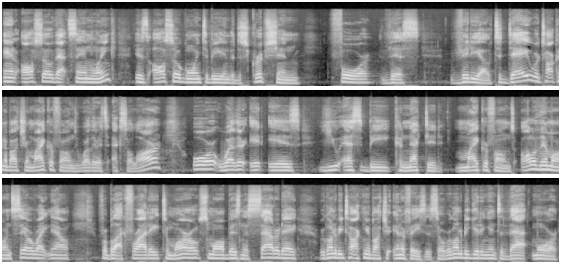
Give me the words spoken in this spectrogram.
And also, that same link is also going to be in the description for this video. Today, we're talking about your microphones, whether it's XLR or whether it is USB connected microphones. All of them are on sale right now for Black Friday. Tomorrow, Small Business Saturday, we're going to be talking about your interfaces. So, we're going to be getting into that more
